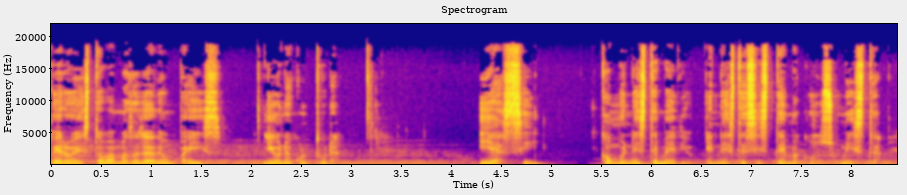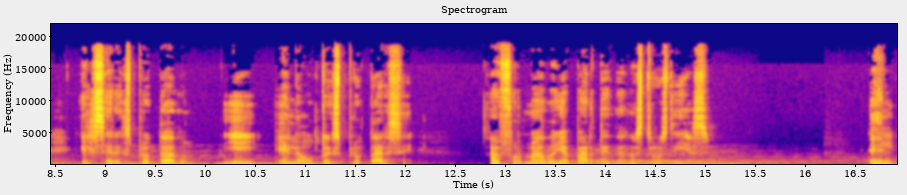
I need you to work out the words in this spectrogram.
Pero esto va más allá de un país y una cultura. Y así, como en este medio, en este sistema consumista, el ser explotado y el autoexplotarse ha formado ya parte de nuestros días. El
